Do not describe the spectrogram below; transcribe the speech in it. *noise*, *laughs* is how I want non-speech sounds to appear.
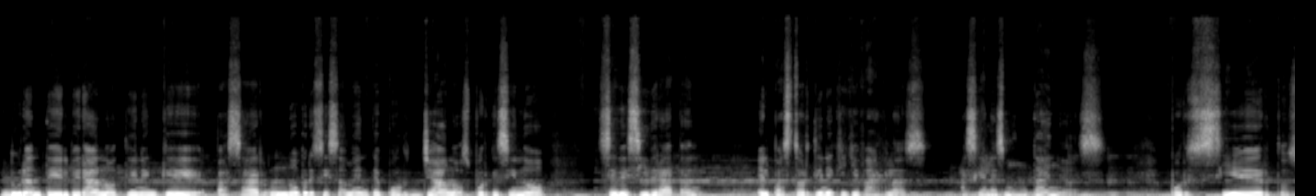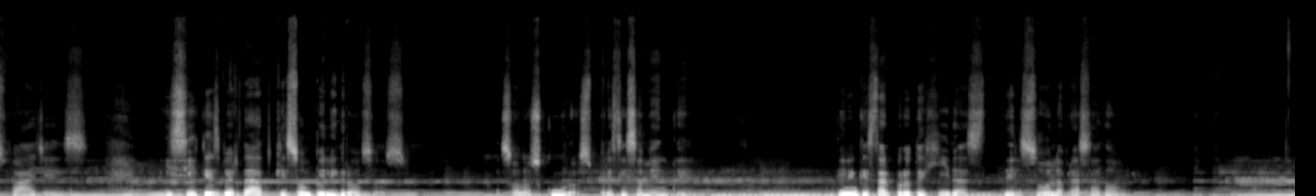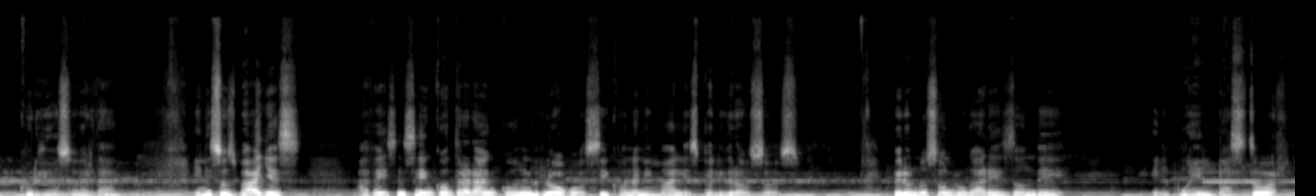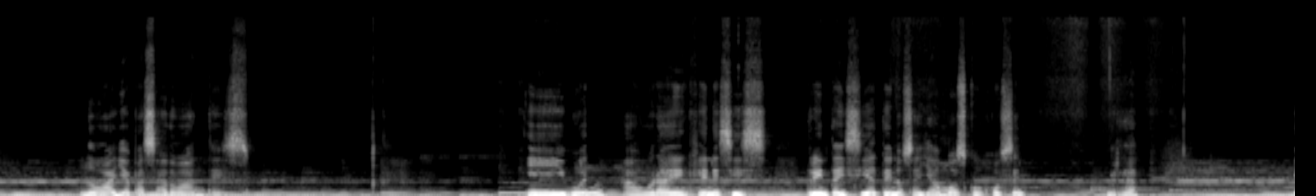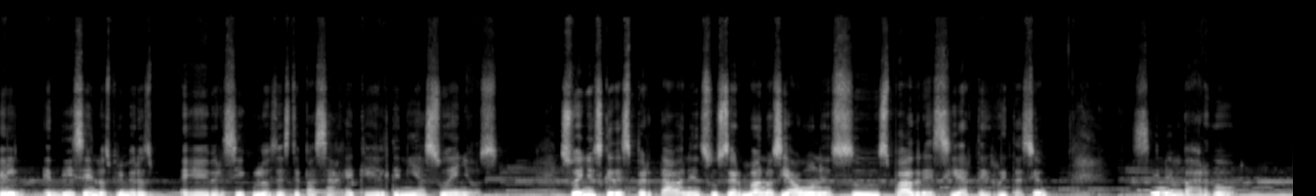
durante el verano tienen que pasar no precisamente por llanos, porque si no se deshidratan. El pastor tiene que llevarlas hacia las montañas, por ciertos valles. Y sí que es verdad que son peligrosos, son oscuros precisamente. Tienen que estar protegidas del sol abrasador. Curioso, ¿verdad? En esos valles a veces se encontrarán con lobos y con animales peligrosos, pero no son lugares donde el buen pastor no haya pasado antes. Y bueno, ahora en Génesis 37 nos hallamos con José, ¿verdad? Él dice en los primeros eh, versículos de este pasaje que él tenía sueños, sueños que despertaban en sus hermanos y aún en sus padres cierta irritación. Sin embargo,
